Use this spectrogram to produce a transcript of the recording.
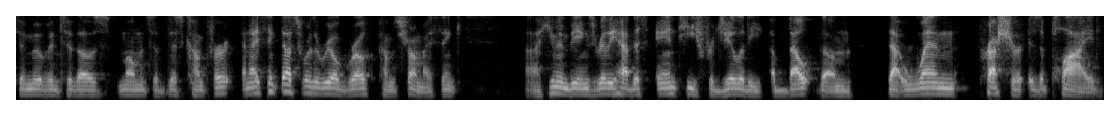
to move into those moments of discomfort. And I think that's where the real growth comes from. I think uh, human beings really have this anti fragility about them that when pressure is applied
